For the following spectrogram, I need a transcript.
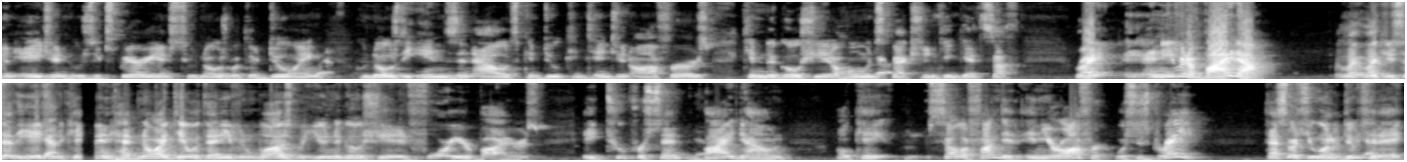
an agent who's experienced, who knows what they're doing, yes. who knows the ins and outs, can do contingent offers, can negotiate a home inspection, yes. can get stuff, right? And even a buy down. Like, like you said, the agent yes. that came in had no idea what that even was, but you negotiated for your buyers a 2% buy down, okay, seller funded in your offer, which is great. That's what you want to do today.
